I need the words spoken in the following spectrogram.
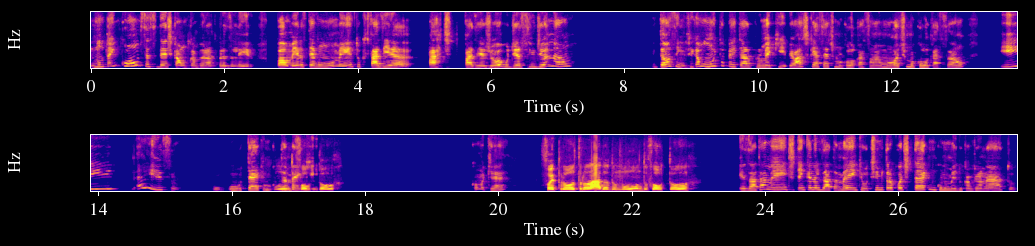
não tem como você se dedicar a um campeonato brasileiro. O Palmeiras teve um momento que fazia parte, fazia jogo dia sim, dia não. Então, assim, fica muito apertado para uma equipe. Eu acho que a sétima colocação é uma ótima colocação. E é isso. O, o técnico o mundo também. voltou. Que... Como é que é? Foi pro outro lado do mundo, voltou. Exatamente. Tem que analisar também que o time trocou de técnico no meio do campeonato.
